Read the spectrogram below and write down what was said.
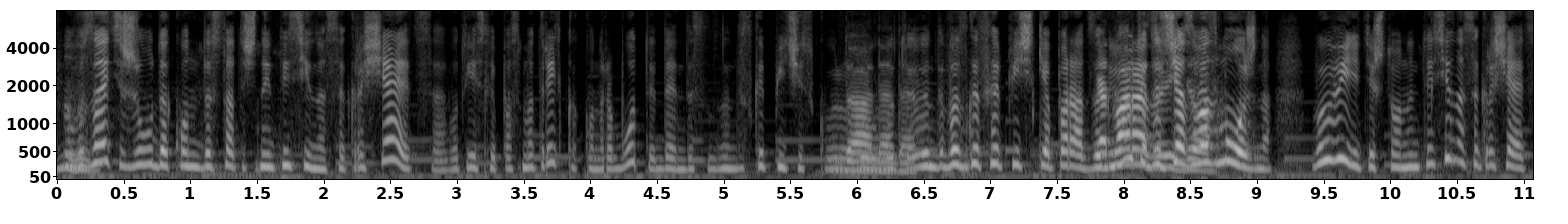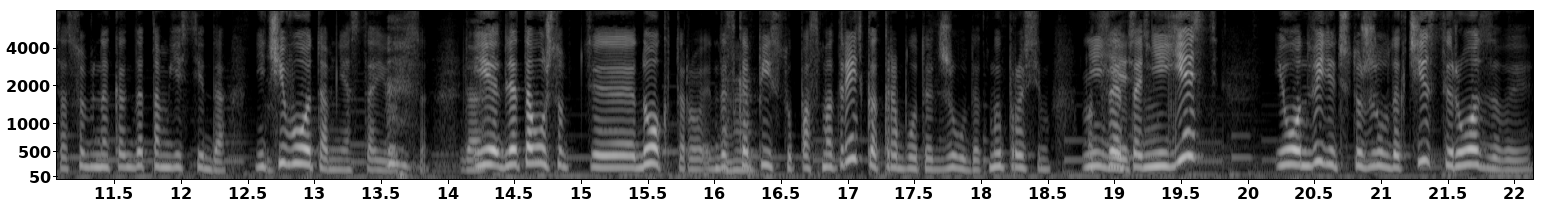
Ну, вы знаете, желудок, он достаточно интенсивно сокращается. Вот если посмотреть, как он работает, да, эндос- эндоскопическую, Да, э, да, вот, да. э, эндоскопический аппарат заглянуть, это сейчас видела. возможно. Вы увидите, что он интенсивно сокращается, особенно когда там есть еда. Ничего там не остается. Да. И для того, чтобы доктору, эндоскописту посмотреть, как работает желудок, мы просим Не пациента есть. не есть. И он видит, что желудок чистый, розовый.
